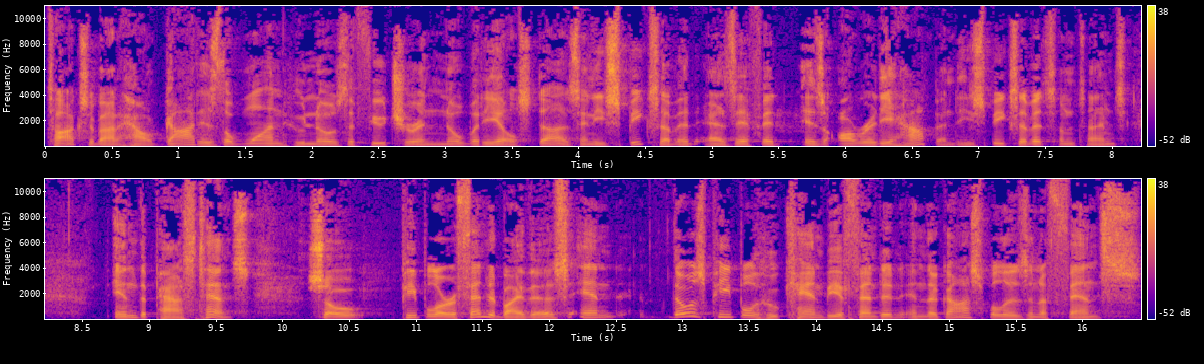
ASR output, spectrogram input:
talks about how God is the one who knows the future and nobody else does. And he speaks of it as if it has already happened. He speaks of it sometimes in the past tense. So people are offended by this. And those people who can be offended in the gospel is an offense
